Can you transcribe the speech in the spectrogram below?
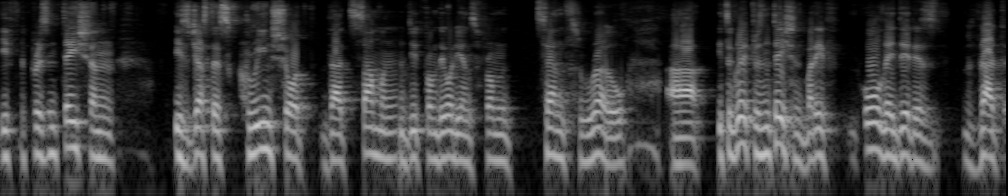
If the presentation is just a screenshot that someone did from the audience from 10th row, uh, it's a great presentation. But if all they did is that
